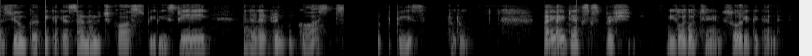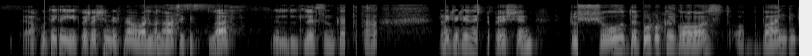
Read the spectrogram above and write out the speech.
अस्यूम करते हैं कि sandwich cost rupees three and drink cost rupees two write expression ये सोचें सोच के करना आपको देखिए ये एक्सप्रेशन लिखना हमारा लास्ट लास्ट lesson का था। It in expression to show the total cost of buying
